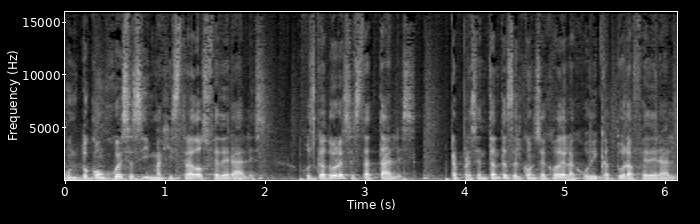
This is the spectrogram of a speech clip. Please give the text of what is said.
Junto con jueces y magistrados federales, juzgadores estatales, representantes del Consejo de la Judicatura Federal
